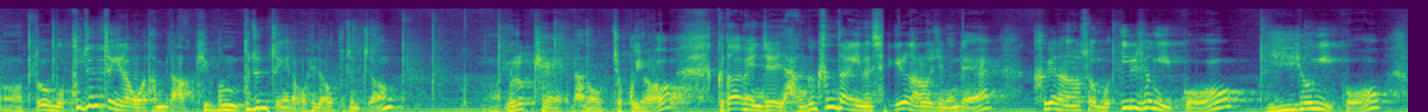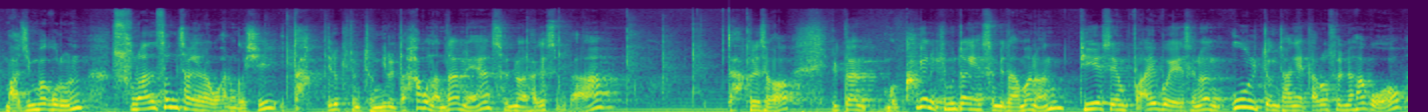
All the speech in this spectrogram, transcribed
어, 또 뭐 부전증이라고 합니다. 기분 부전증이라고 해도 부전증. 이렇게 나눠졌고요. 그 다음에 이제 양극성장애는 세 개로 나눠지는데 크게 나눠서 뭐 1형이 있고 2형이 있고 마지막으로는 순환성 장애라고 하는 것이 있다. 이렇게 좀 정리를 하고 난 다음에 설명을 하겠습니다. 자, 그래서 일단 뭐 크게는 기분장애 했습니다만은 DSM-5에서는 우울증 장애 따로 설명하고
